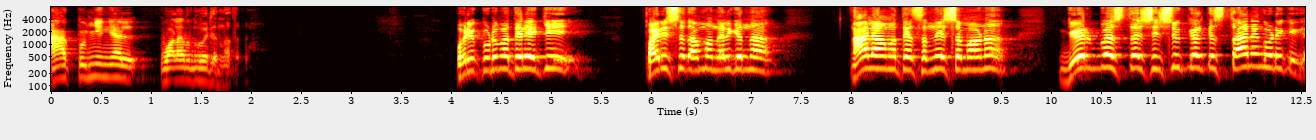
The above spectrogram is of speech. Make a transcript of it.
ആ കുഞ്ഞുങ്ങൾ വളർന്നു വരുന്നത്. ഒരു കുടുംബത്തിലേക്ക് പരിശുദ്ധ അമ്മ നൽകുന്ന നാലാമത്തെ സന്ദേശമാണ് ഗർഭസ്ഥ ശിശുക്കൾക്ക് സ്ഥാനം കൊടുക്കുക.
